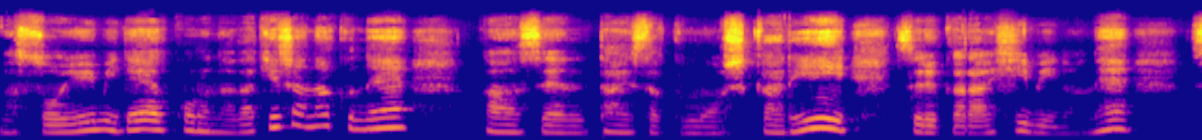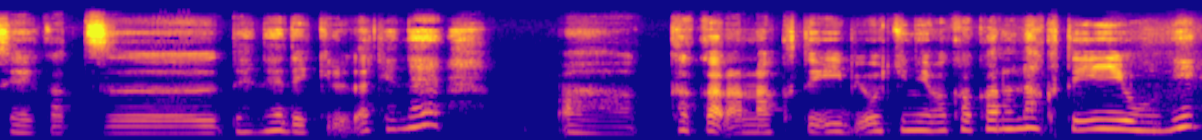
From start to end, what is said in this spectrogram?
まあ、そういう意味でコロナだけじゃなくね、感染対策もしっかり、それから日々のね、生活でね、できるだけね、あかからなくていい病気にはかからなくていいように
